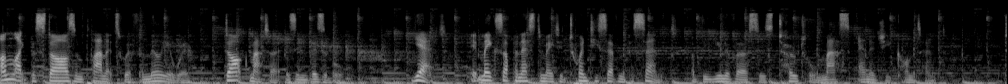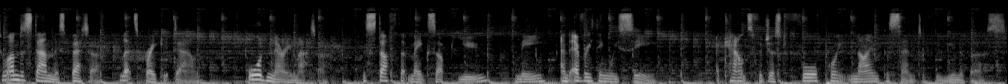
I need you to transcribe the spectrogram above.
Unlike the stars and planets we're familiar with, dark matter is invisible. Yet, it makes up an estimated 27% of the universe's total mass energy content. To understand this better, let's break it down. Ordinary matter, the stuff that makes up you, me, and everything we see, accounts for just 4.9% of the universe.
